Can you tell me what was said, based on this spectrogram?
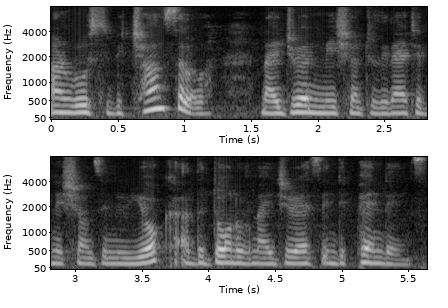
and rose to be Chancellor, Nigerian Mission to the United Nations in New York at the dawn of Nigeria's independence.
